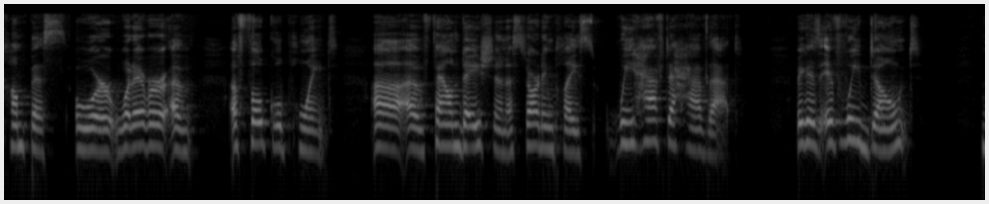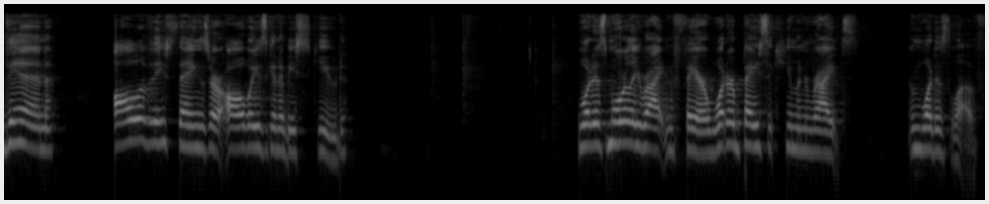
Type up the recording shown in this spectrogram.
compass or whatever, a, a focal point, uh, a foundation, a starting place. We have to have that. Because if we don't, then all of these things are always going to be skewed. What is morally right and fair? What are basic human rights? And what is love?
